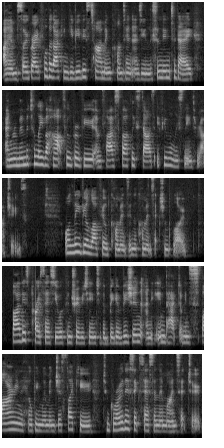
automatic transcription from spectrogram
I am so grateful that I can give you this time and content as you listened in today, and remember to leave a heart filled review and five sparkly stars if you are listening through iTunes. Or leave your love filled comments in the comment section below. By this process, you are contributing to the bigger vision and impact of inspiring and helping women just like you to grow their success and their mindset too.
